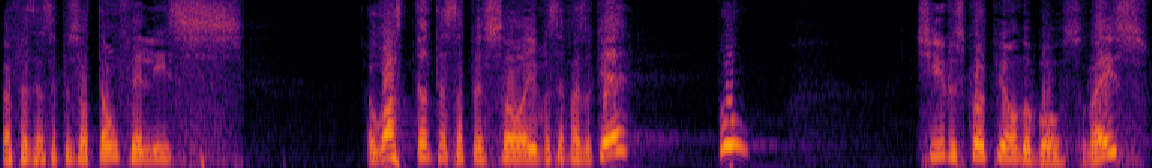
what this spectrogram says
Vai fazer essa pessoa tão feliz. Eu gosto tanto dessa pessoa. E você faz o quê? Uh, tira o escorpião do bolso, não é isso?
